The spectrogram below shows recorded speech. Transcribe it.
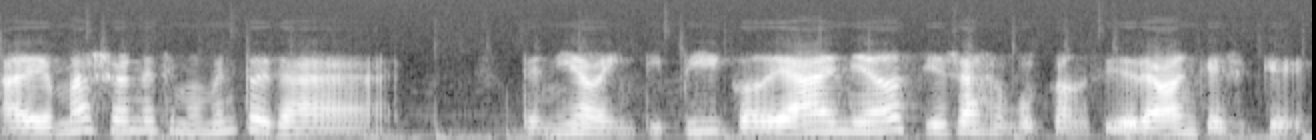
además yo en ese momento era tenía veintipico de años y ellas consideraban que, que,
